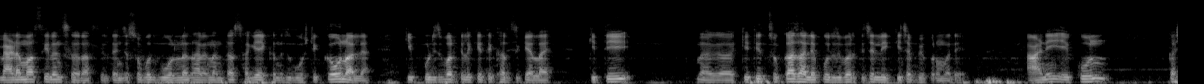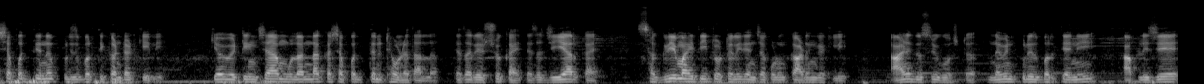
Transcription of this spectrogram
मॅडम असतील आणि सर असतील त्यांच्यासोबत बोलणं झाल्यानंतर सगळ्या एकंदरीत गोष्टी कळून आल्या की पोलीस भरतीला किती खर्च केला आहे किती किती चुका झाल्या पोलीस भरतीच्या लेखीच्या पेपरमध्ये आणि एकूण कशा पद्धतीनं पोलीस भरती कंडक्ट केली? किंवा वेटिंगच्या मुलांना कशा पद्धतीने ठेवण्यात आलं? त्याचा रेशो काय? त्याचा जी आर काय? सगळी माहिती टोटली त्यांच्याकडून काढून घेतली. आणि दुसरी गोष्ट नवीन पोलीस भरती आणि आपली जे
